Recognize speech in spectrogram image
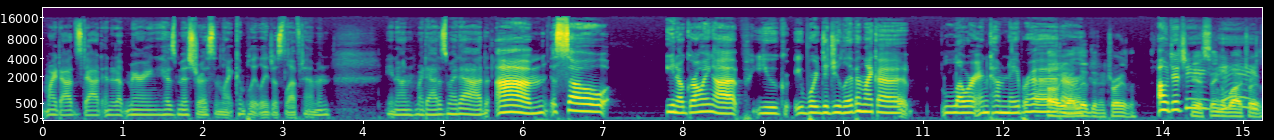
my dad's dad ended up marrying his mistress and like completely just left him. And you know, my dad is my dad. Um, so you know, growing up, you were did you live in like a lower income neighborhood? Oh yeah, I lived in a trailer. Oh, did you? Yeah, single wide trailer.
